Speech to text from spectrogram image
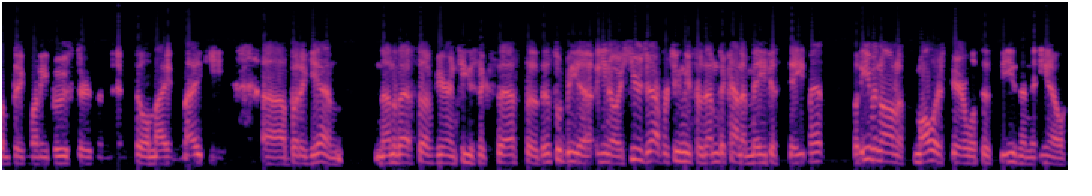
some big money boosters and, and Phil Knight and Nike. Uh, but again, none of that stuff guarantees success. So this would be a you know a huge opportunity for them to kind of make a statement but even on a smaller scale with this season, you know,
